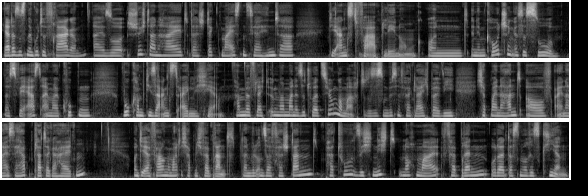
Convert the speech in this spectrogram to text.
Ja, das ist eine gute Frage. Also Schüchternheit, da steckt meistens ja hinter die Angst vor Ablehnung. Und in dem Coaching ist es so, dass wir erst einmal gucken, wo kommt diese Angst eigentlich her? Haben wir vielleicht irgendwann mal eine Situation gemacht? Das ist so ein bisschen vergleichbar wie, ich habe meine Hand auf eine heiße Herdplatte gehalten und die Erfahrung gemacht, ich habe mich verbrannt. Dann will unser Verstand partout sich nicht nochmal verbrennen oder das nur riskieren.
